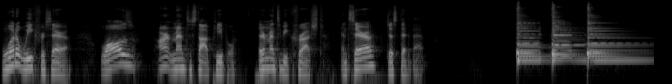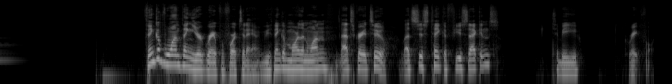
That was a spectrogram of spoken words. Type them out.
What a week for Sarah. Walls aren't meant to stop people, they're meant to be crushed. And Sarah just did that. Think of one thing you're grateful for today. If you think of more than one, that's great too. Let's just take a few seconds to be grateful.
